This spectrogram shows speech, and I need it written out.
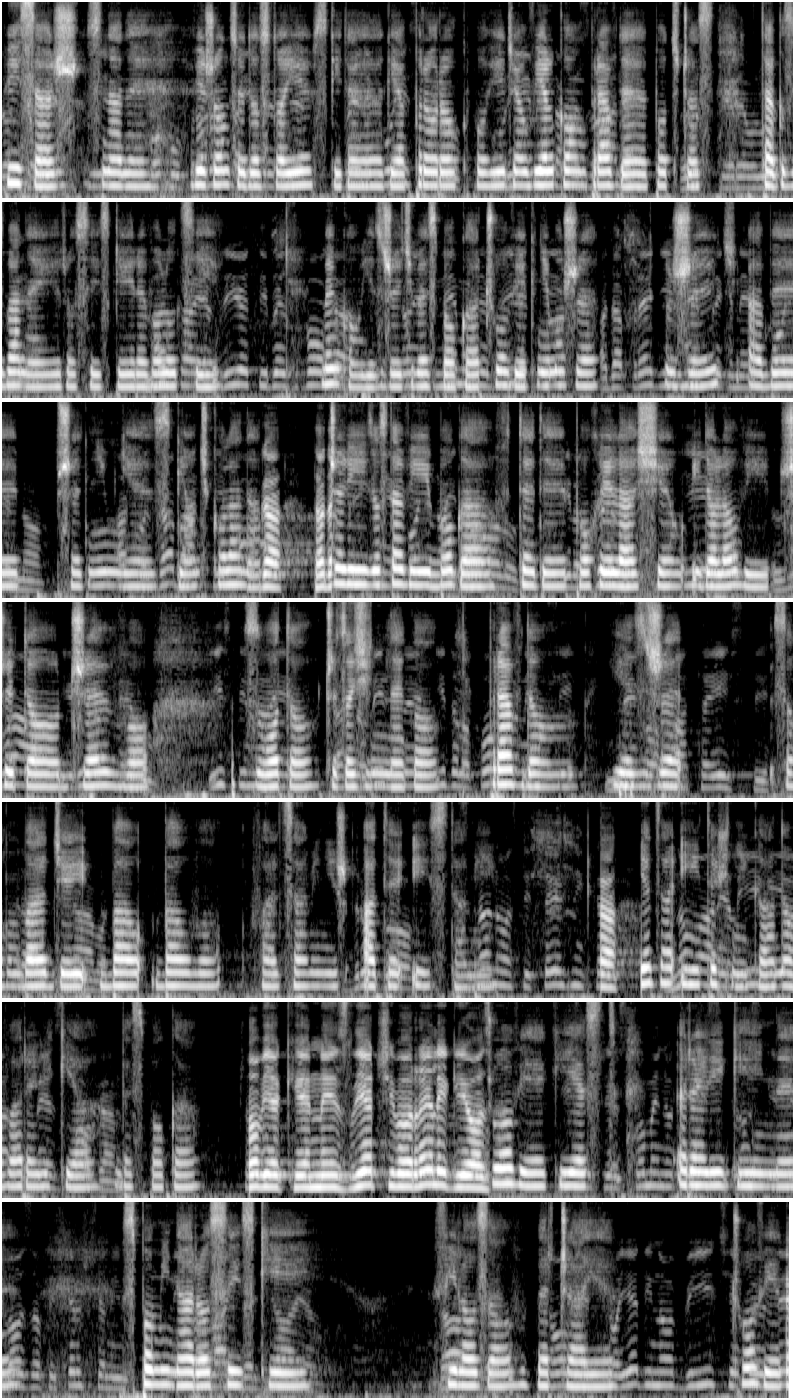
pisarz, znany wierzący Dostojewski, tak jak prorok powiedział wielką prawdę podczas tak zwanej rosyjskiej rewolucji. Męką jest żyć bez Boga. Człowiek nie może żyć, aby przed nim nie zgiąć kolana. Jeżeli zostawi Boga, wtedy pochyla się idolowi, czy to drzewo, złoto, czy coś innego. Prawdą jest, że są bardziej bał, bałwochwalcami niż ateistami. Wiedza i technika, nowa religia bez Boga. Człowiek jest religijny, wspomina rosyjski filozof biće Człowiek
